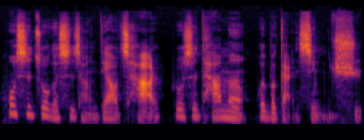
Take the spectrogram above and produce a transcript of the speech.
或是做个市场调查。若是他们会不会感兴趣？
